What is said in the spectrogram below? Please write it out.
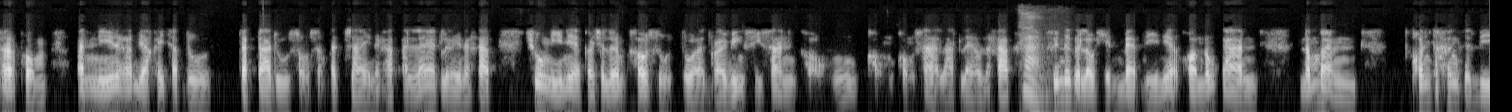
ครับผม อันนี้นะครับอยากให้จับดู จับตาดูสองสามปัจจัยนะครับ อันแรกเลยนะครับ ช่วงนี้เนี่ยก็จะเริ่มเข้าสู่ตัว driving season ของของของสหรัฐแล้วนะครับ ซึ่งถ้าเกิดเราเห็นแบบนี้เนี่ยความต้องการน้ำมันค่อนข้างจะดี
